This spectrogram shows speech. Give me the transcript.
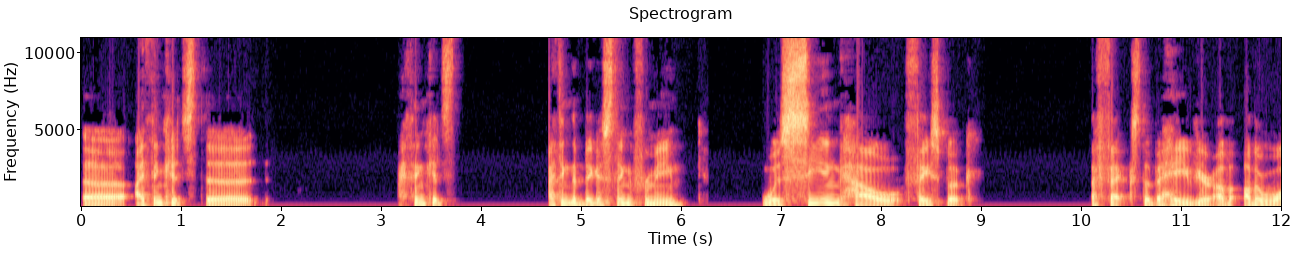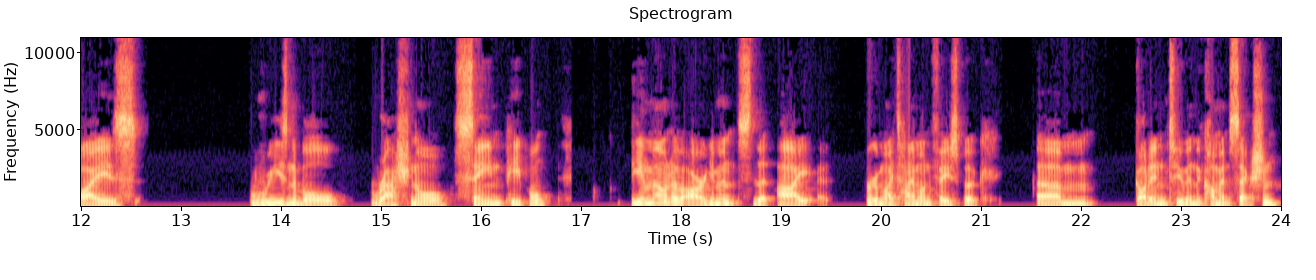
uh, I think it's the, I think it's, I think the biggest thing for me was seeing how Facebook affects the behavior of otherwise reasonable, rational, sane people. The amount Mhm. of arguments that I, through my time on Facebook, um, got into in the comment section,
